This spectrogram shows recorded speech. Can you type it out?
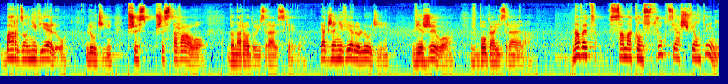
bardzo niewielu ludzi przystawało do narodu izraelskiego. Jakże niewielu ludzi wierzyło w Boga Izraela. Nawet sama konstrukcja świątyni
